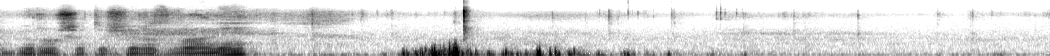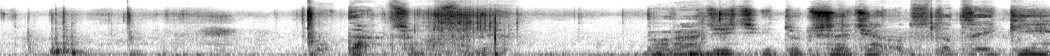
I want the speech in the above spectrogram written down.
Go ruszę, to się rozwali. Tak, trzeba sobie poradzić. I tu trzecia od stacyjki.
